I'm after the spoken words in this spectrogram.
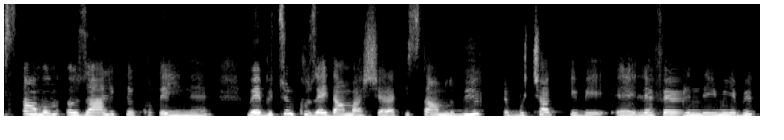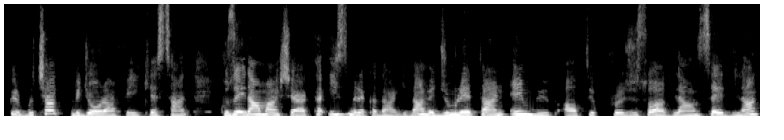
İstanbul'un özellikle kuzeyini ve bütün kuzeyden başlayarak İstanbul'u büyük bıçak gibi e, Lefebvre'nin deyimiyle büyük bir bıçak gibi coğrafyayı kesen, kuzeyden başlayarak da İzmir'e kadar giden ve Cumhuriyetlerin en büyük altyapı projesi olarak lanse edilen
